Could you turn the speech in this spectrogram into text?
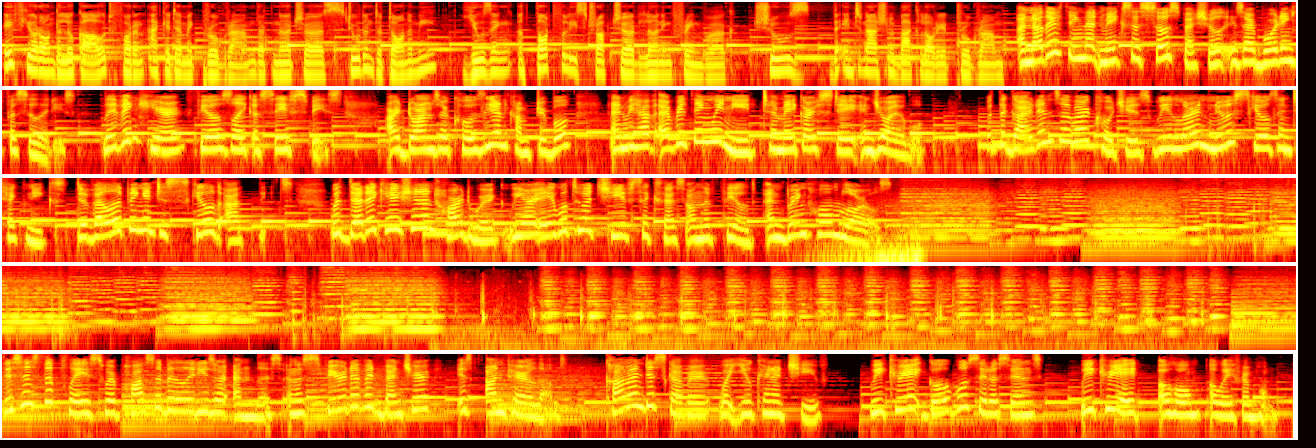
If you're on the lookout for an academic program that nurtures student autonomy using a thoughtfully structured learning framework, choose the International Baccalaureate program. Another thing that makes us so special is our boarding facilities. Living here feels like a safe space. Our dorms are cozy and comfortable, and we have everything we need to make our stay enjoyable. With the guidance of our coaches, we learn new skills and techniques, developing into skilled athletes. With dedication and hard work, we are able to achieve success on the field and bring home laurels. This is the place where possibilities are endless and the spirit of adventure is unparalleled. Come and discover what you can achieve. We create global citizens. We create a home away from home.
